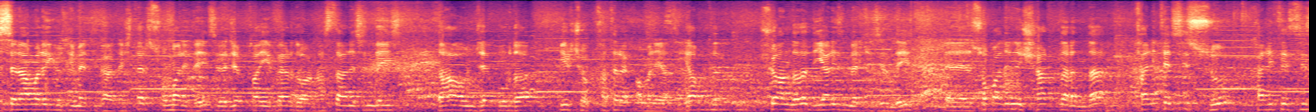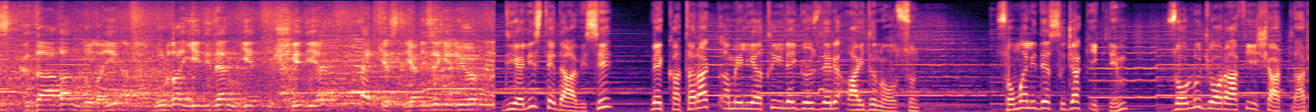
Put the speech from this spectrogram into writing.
Esselamu Aleyküm kıymetli kardeşler. Somali'deyiz. Recep Tayyip Erdoğan Hastanesi'ndeyiz. Daha önce burada birçok katarak ameliyatı yaptık. Şu anda da diyaliz merkezindeyiz. Ee, Somali'nin şartlarında kalitesiz su, kalitesiz gıdadan dolayı burada 7'den 77'ye herkes diyalize geliyor. diyaliz tedavisi ve katarakt ameliyatı ile gözleri aydın olsun. Somali'de sıcak iklim, zorlu coğrafi şartlar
